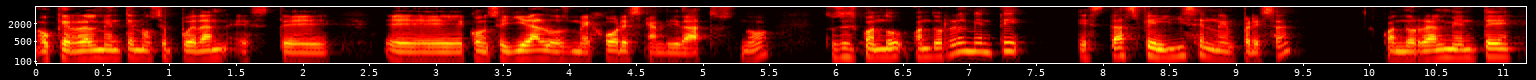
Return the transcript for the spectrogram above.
o que realmente no se puedan este, eh, conseguir a los mejores candidatos, ¿no? Entonces, cuando, cuando realmente estás feliz en la empresa, cuando realmente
